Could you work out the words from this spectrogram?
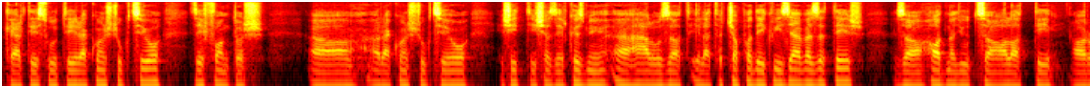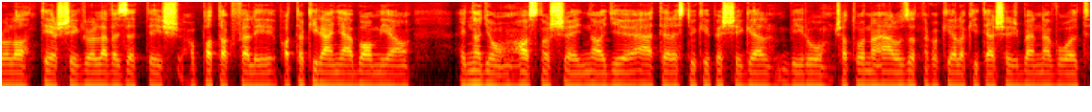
kertészúti rekonstrukció. Ez egy fontos a rekonstrukció, és itt is azért közműhálózat, illetve csapadékvízelvezetés, ez a Hadnagy utca alatti arról a térségről levezetés a patak felé, patak irányába, ami a, egy nagyon hasznos, egy nagy átteresztő képességgel bíró csatornahálózatnak a kialakítása is benne volt,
